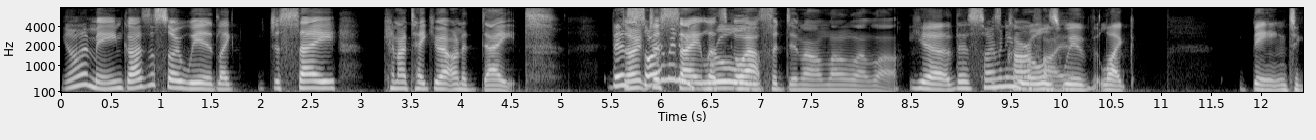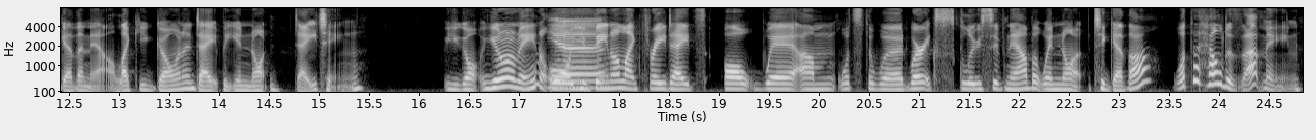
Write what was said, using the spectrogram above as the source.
you know what I mean? Guys are so weird. Like, just say, "Can I take you out on a date?" There's Don't so just many say, "Let's go out for dinner." Blah blah blah. Yeah, there's so Just many rules it. with like being together now. Like you go on a date, but you're not dating. You go, you know what I mean? Or you've been on like three dates. Or we're um, what's the word? We're exclusive now, but we're not together. What the hell does that mean?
